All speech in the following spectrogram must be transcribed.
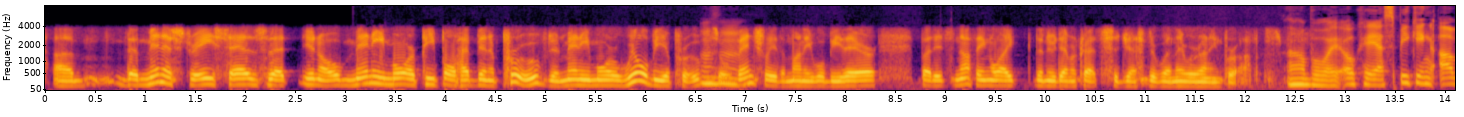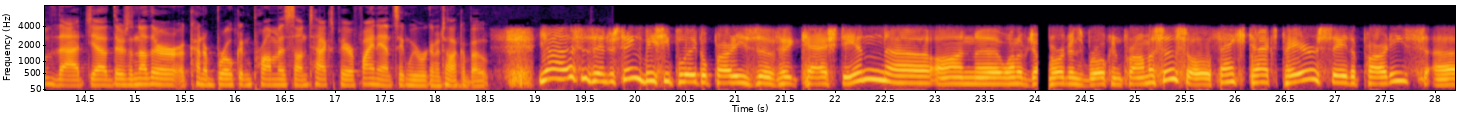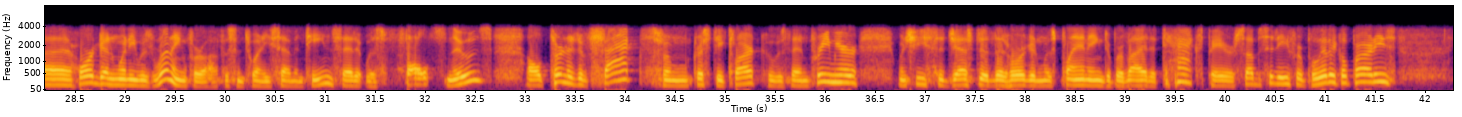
Uh, the ministry says that, you know, many more people have been approved and many more will be approved, mm-hmm. so eventually the money will be there, but it's nothing like the New Democrats suggested when they were running for office. Oh boy. Okay. Yeah. Speaking of that, yeah, there's another kind of broken promise on taxpayer financing we were going to talk about. Yeah, this is interesting. BC political parties have cashed in uh, on uh, one of John Horgan's broken promises. So thank you, taxpayers, say the parties. Uh, Horgan, when he was running for office in 2017, said it was false news. Alternative facts from Christy Clark, who was then premier, when she suggested that Horgan was planning to provide a taxpayer subsidy for political parties.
